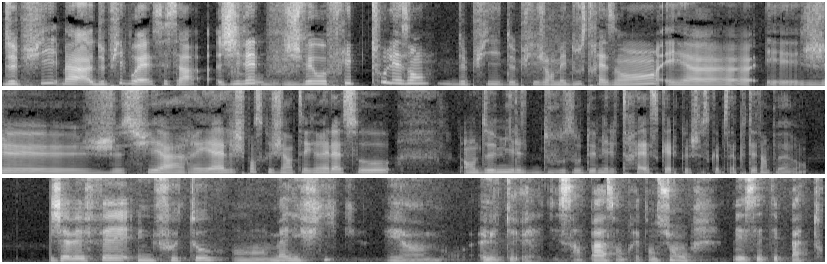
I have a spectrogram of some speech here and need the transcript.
Depuis, bah, depuis, ouais, c'est ça. J'y vais, je vais au flip tous les ans depuis, depuis genre mes 12-13 ans et, euh, et je, je suis à Réel. Je pense que j'ai intégré l'assaut en 2012 ou 2013, quelque chose comme ça, peut-être un peu avant. J'avais fait une photo en maléfique et euh, elle, était, elle était sympa, sans prétention, mais c'était pas trop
